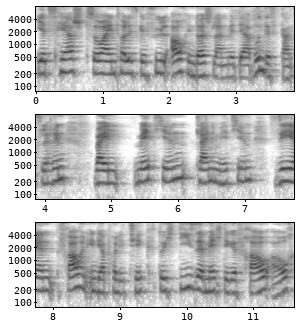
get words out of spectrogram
jetzt herrscht so ein tolles Gefühl auch in Deutschland mit der Bundeskanzlerin, weil Mädchen, kleine Mädchen, sehen Frauen in der Politik durch diese mächtige Frau auch.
